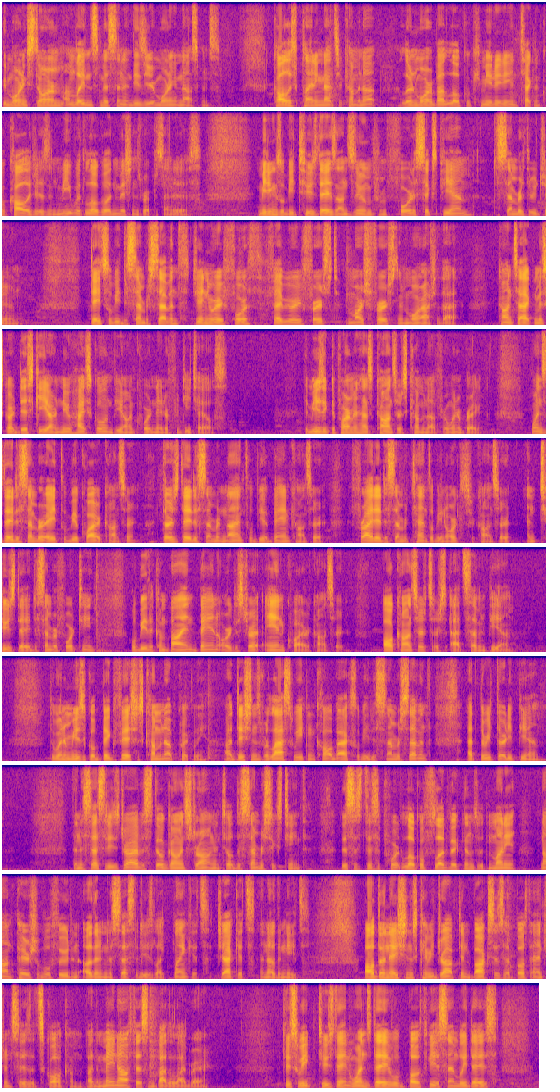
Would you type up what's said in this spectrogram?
Good morning, Storm. I'm Layton Smithson, and these are your morning announcements. College planning nights are coming up. Learn more about local community and technical colleges and meet with local admissions representatives. Meetings will be Tuesdays on Zoom from 4 to 6 p.m., December through June. Dates will be December 7th, January 4th, February 1st, March 1st, and more after that. Contact Ms. Gardiski, our new high school and beyond coordinator, for details. The music department has concerts coming up for winter break. Wednesday, December 8th will be a choir concert. Thursday, December 9th will be a band concert. Friday, December 10th will be an orchestra concert. And Tuesday, December 14th will be the combined band, orchestra, and choir concert. All concerts are at 7 p.m. The winter musical Big Fish is coming up quickly. Auditions were last week and callbacks will be December 7th at 3:30 p.m. The Necessities Drive is still going strong until December 16th. This is to support local flood victims with money, non perishable food, and other necessities like blankets, jackets, and other needs. All donations can be dropped in boxes at both entrances at Squalicum, by the main office and by the library. This week, Tuesday and Wednesday, will both be assembly days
